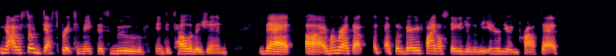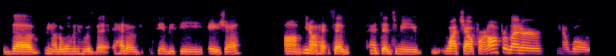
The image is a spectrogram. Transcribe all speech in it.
you know i was so desperate to make this move into television that uh, i remember at that at the very final stages of the interviewing process the you know the woman who was the head of cnbc asia um, you know had said had said to me watch out for an offer letter you know we'll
